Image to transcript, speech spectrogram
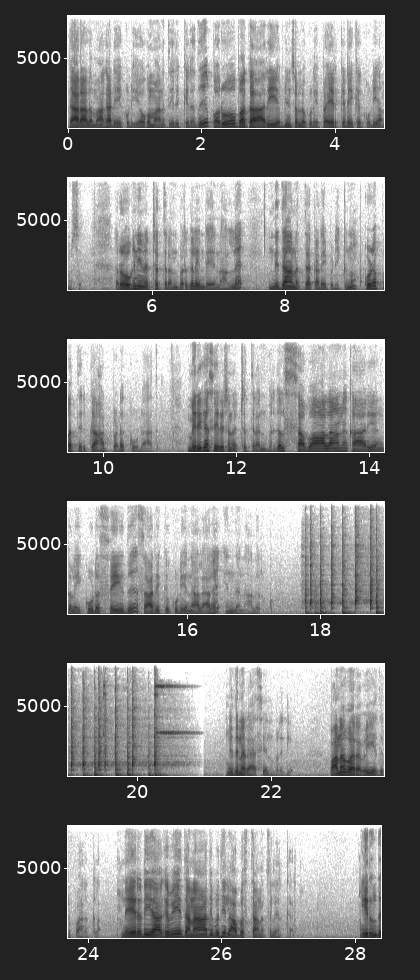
தாராளமாக அடையக்கூடிய யோகமானது இருக்கிறது. பரோபகாரி அப்படின்னு சொல்லக்கூடிய பெயர் கிடைக்கக்கூடிய அம்சம். ரோகிணி நட்சத்திர நண்பர்கள் இன்றைய நாளில் நிதானத்தை கடைபிடிக்கணும் குழப்பத்திற்கு ஆட்படக்கூடாது. மிருகசீரிஷ நட்சத்திர அன்பர்கள் சவாலான காரியங்களை கூட செய்து சாதிக்கக்கூடிய நாளாக இந்த நாள் இருக்கும். மிதுனராசி அன்பர்களே பணவரவை எதிர்பார்க்கலாம். நேரடியாகவே தனாதிபதி லாபஸ்தானத்தில் இருக்கார். இருந்து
